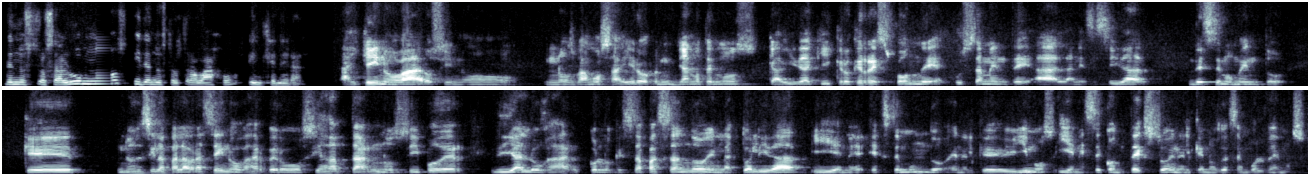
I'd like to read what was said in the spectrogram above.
de nuestros alumnos y de nuestro trabajo en general. Hay que innovar o si no nos vamos a ir o ya no tenemos cabida aquí. Creo que responde justamente a la necesidad de este momento, que no sé si la palabra sea innovar, pero sí adaptarnos, sí poder dialogar con lo que está pasando en la actualidad y en e, este mundo en el que vivimos y en este contexto en el que nos desenvolvemos.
